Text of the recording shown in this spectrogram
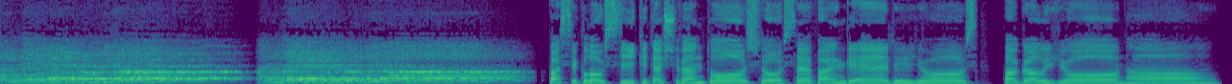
alleluja, alleluja. Pasiklausykite šventosios Evangelijos pagal Joną.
